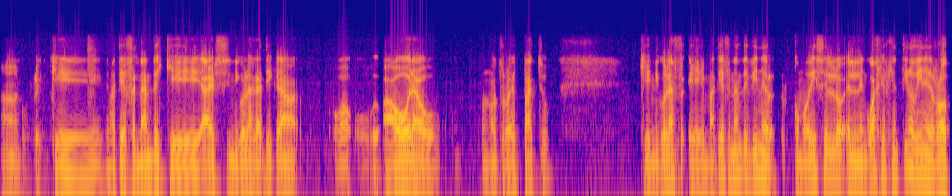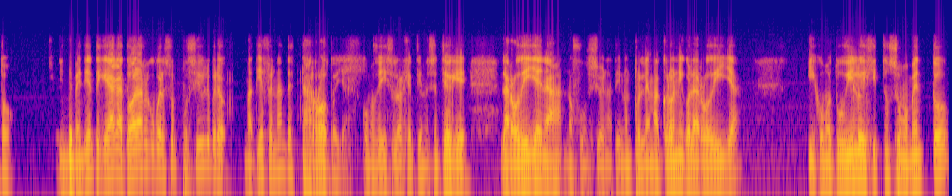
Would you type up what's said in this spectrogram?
Ah, correcto. Que, de Matías Fernández, que a ver si Nicolás Gatica, o, o ahora o en otro despacho, que Nicolás eh, Matías Fernández viene, como dice el, el lenguaje argentino, viene roto. Independiente que haga toda la recuperación posible, pero Matías Fernández está roto ya, como se dice lo argentino, en el sentido que la rodilla nada, no funciona, tiene un problema crónico la rodilla, y como tú bien lo dijiste en su momento,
